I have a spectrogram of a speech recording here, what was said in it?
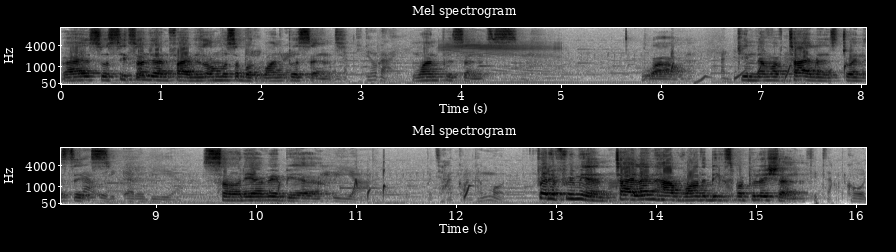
เพื่อนบ้านของเรา Right? So 605 is almost about 1%. ที่เท่าไหร่ 1%. Wow. Kingdom of Thailand is ซาอุ 26. ดิอาระเบีย Saudi Arabia. ริยาดประชากรทั้งหมด 33 million. Thailand have one of the biggest population. 13 คน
